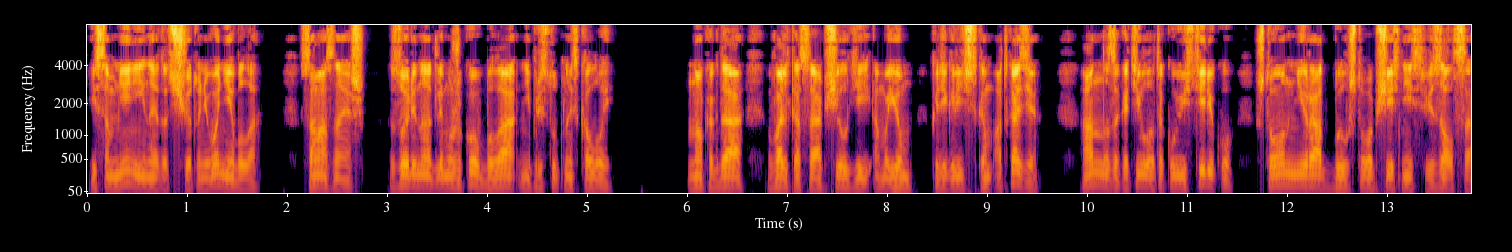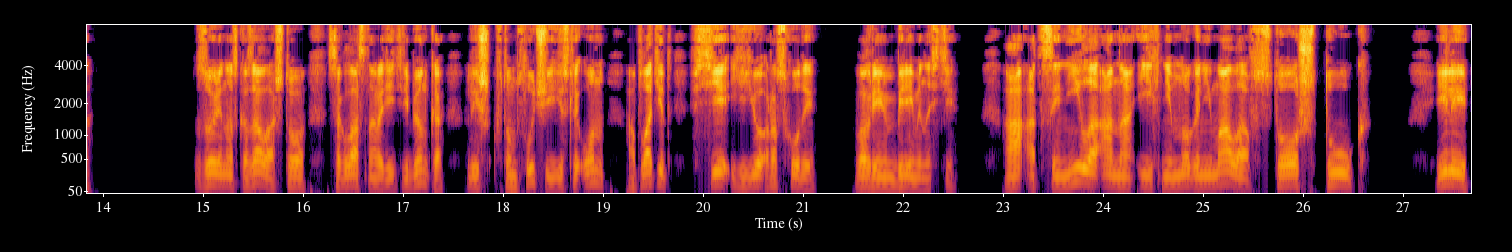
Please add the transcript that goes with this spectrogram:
и сомнений на этот счет у него не было. Сама знаешь, Зорина для мужиков была неприступной скалой. Но когда Валька сообщил ей о моем категорическом отказе, Анна закатила такую истерику, что он не рад был, что вообще с ней связался. Зорина сказала, что согласна родить ребенка лишь в том случае, если он оплатит все ее расходы во время беременности. А оценила она их ни много ни мало в сто штук. Или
